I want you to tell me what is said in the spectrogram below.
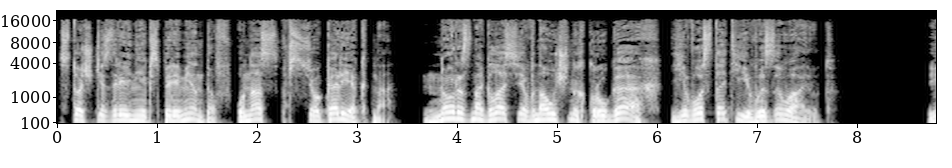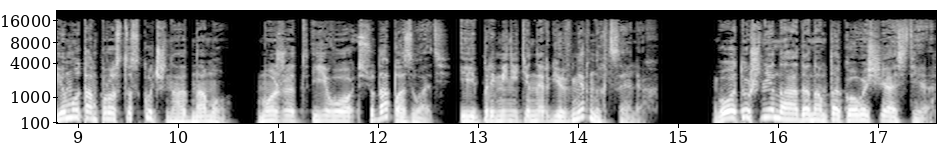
С точки зрения экспериментов у нас все корректно, но разногласия в научных кругах его статьи вызывают. Ему там просто скучно одному. Может, его сюда позвать и применить энергию в мирных целях? Вот уж не надо нам такого счастья.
